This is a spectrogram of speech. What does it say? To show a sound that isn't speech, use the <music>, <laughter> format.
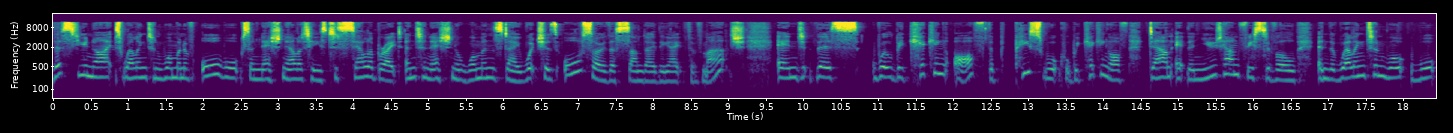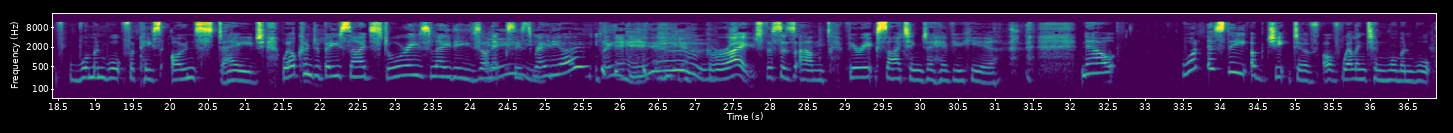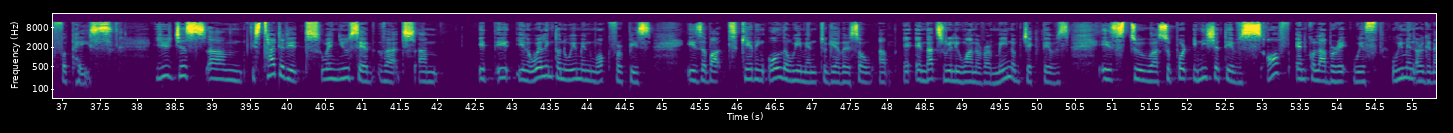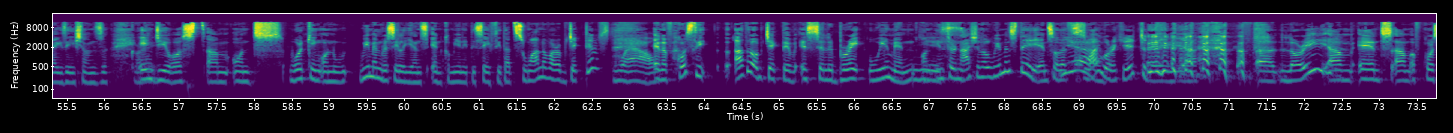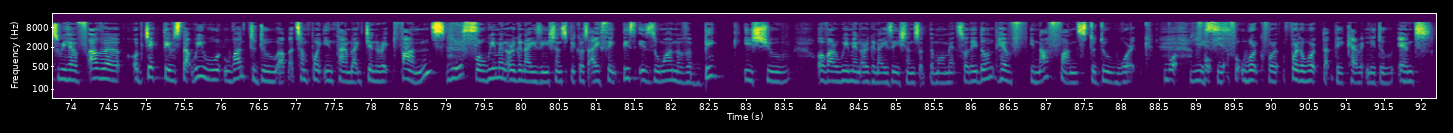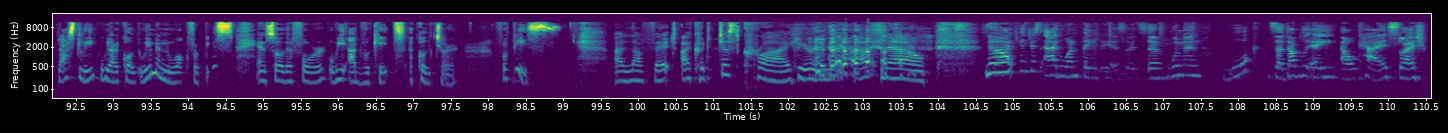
This unites Wellington women of all walks and nationalities to celebrate International Women's Day, which is also this Sunday, the 8th of March. And this will be kicking off, the Peace Walk will be kicking off down at the Newtown Festival in the Wellington Walk, Walk, Woman Walk for Peace own stage. Welcome to B-Side Stories, ladies, on hey. Access Radio. Thank you. Great. This is um, very exciting to have you here. now, what is the objective of Wellington Woman Walk for Peace? You just um, started it when you said that um, it, it, you know, Wellington Women Walk for Peace is about getting all the women together. So, um, and that's really one of our main objectives is to uh, support initiatives of and collaborate with women organizations, Great. NGOs, um, on working on women resilience and community safety. That's one of our objectives. Wow. And of course, the other objective is celebrate women yes. on International Women's Day. And so that's yeah. why we're here today, <laughs> uh, uh, Laurie. Um, and um, of course, we have other objectives that we would want to do at some point in time, like generate funds yes. for women organizations, because I think this is one of the big issue of our women organizations at the moment. So they don't have enough funds to do work. What, yes. For, yeah, for work for, for the work that they currently do. And lastly, we are called Women Walk for Peace. And so therefore we advocate a culture for peace. I love that. I could just cry hearing that <laughs> right now. Now, so I can just add one thing there. So it's a women walk. It's a W A L K slash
